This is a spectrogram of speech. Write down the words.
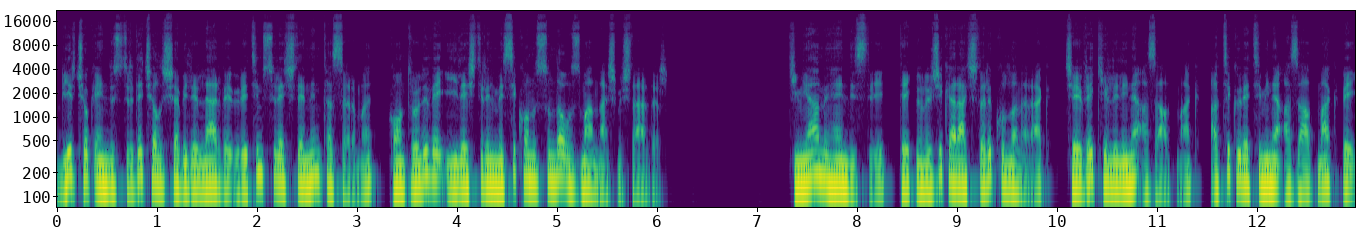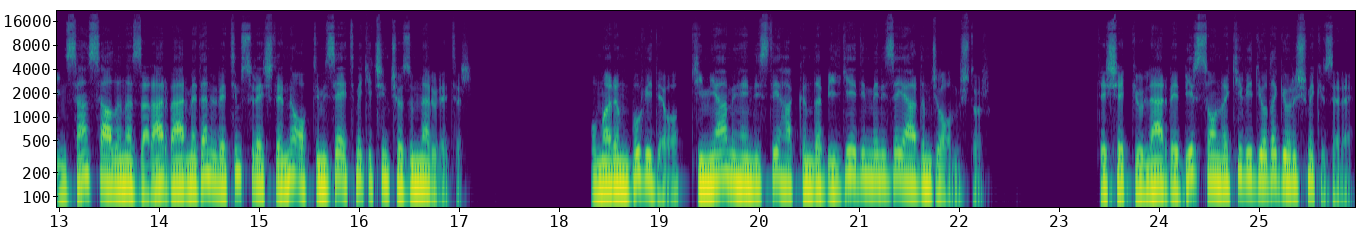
birçok endüstride çalışabilirler ve üretim süreçlerinin tasarımı, kontrolü ve iyileştirilmesi konusunda uzmanlaşmışlardır. Kimya mühendisliği, teknolojik araçları kullanarak çevre kirliliğini azaltmak, atık üretimini azaltmak ve insan sağlığına zarar vermeden üretim süreçlerini optimize etmek için çözümler üretir. Umarım bu video, kimya mühendisliği hakkında bilgi edinmenize yardımcı olmuştur. Teşekkürler ve bir sonraki videoda görüşmek üzere.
